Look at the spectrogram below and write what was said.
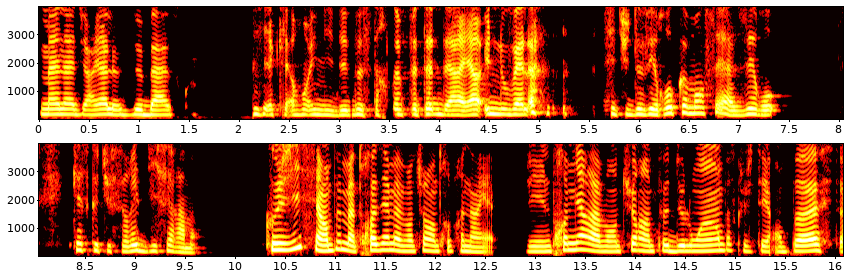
managériales de base. Quoi. Il y a clairement une idée de start-up peut-être derrière, une nouvelle. si tu devais recommencer à zéro, qu'est-ce que tu ferais différemment? Koji, c'est un peu ma troisième aventure entrepreneuriale. J'ai eu une première aventure un peu de loin parce que j'étais en poste.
